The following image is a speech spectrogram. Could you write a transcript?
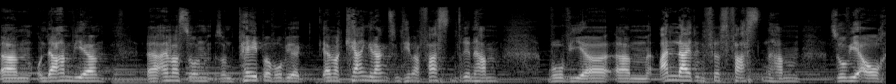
Ähm, und da haben wir äh, einfach so ein, so ein Paper, wo wir einfach Kerngedanken zum Thema Fasten drin haben wo wir ähm, Anleitungen fürs Fasten haben, so wie auch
